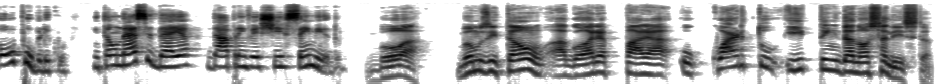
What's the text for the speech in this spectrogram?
ou o público. Então, nessa ideia, dá para investir sem medo. Boa! Vamos então agora para o quarto item da nossa lista.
